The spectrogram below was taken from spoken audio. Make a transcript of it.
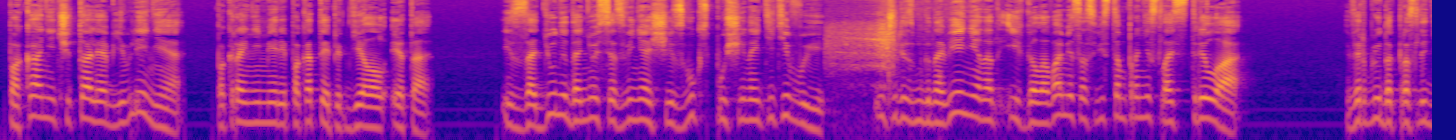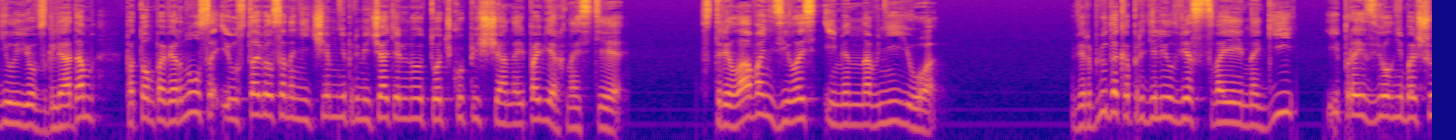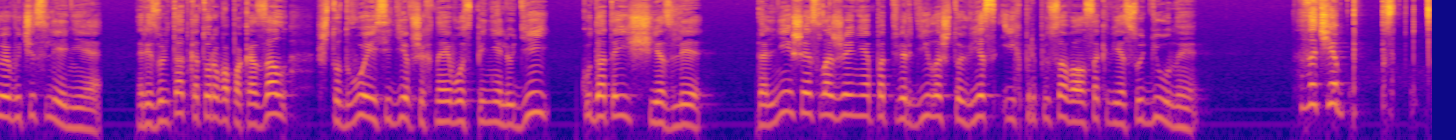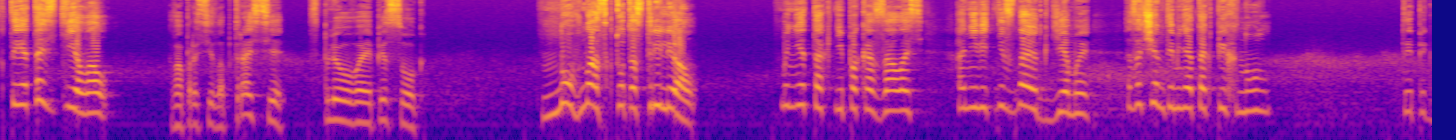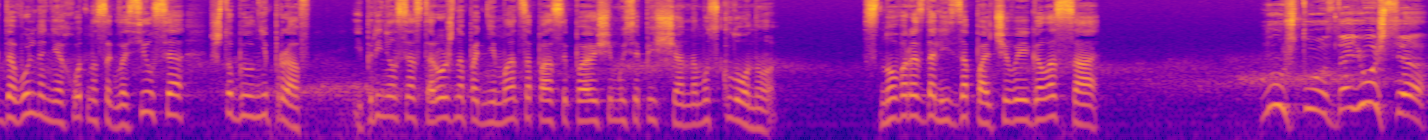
Пока они читали объявление, по крайней мере пока Тепик делал это, из-за дюны донесся звенящий звук спущенной тетивы, и через мгновение над их головами со свистом пронеслась стрела. Верблюдок проследил ее взглядом, потом повернулся и уставился на ничем не примечательную точку песчаной поверхности. Стрела вонзилась именно в нее. Верблюдок определил вес своей ноги и произвел небольшое вычисление, результат которого показал, что двое сидевших на его спине людей куда-то исчезли. Дальнейшее сложение подтвердило, что вес их приплюсовался к весу дюны. «Зачем ты это сделал?» – вопросила Птрасси, сплевывая песок. «Но в нас кто-то стрелял!» «Мне так не показалось. Они ведь не знают, где мы. Зачем ты меня так пихнул?» Тепик довольно неохотно согласился, что был неправ, и принялся осторожно подниматься по осыпающемуся песчаному склону. Снова раздались запальчивые голоса. «Ну что, сдаешься?»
